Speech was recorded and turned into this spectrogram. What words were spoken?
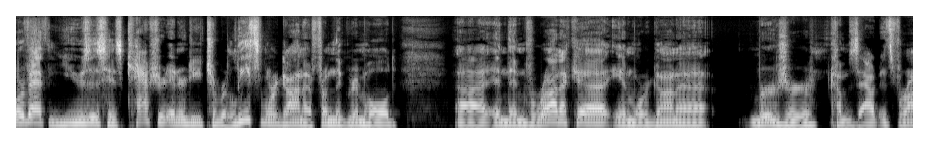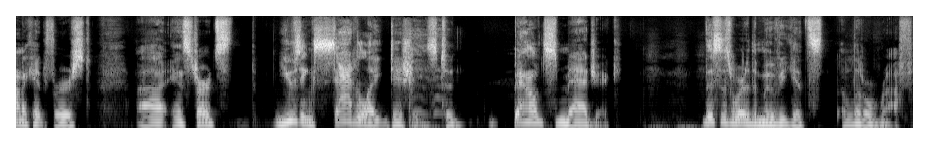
Horvath uses his captured energy to release Morgana from the Grimhold. Uh, and then Veronica and Morgana merger comes out. It's Veronica at first uh, and starts using satellite dishes to bounce magic. This is where the movie gets a little rough.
